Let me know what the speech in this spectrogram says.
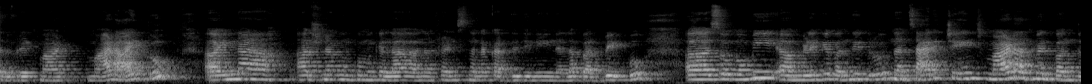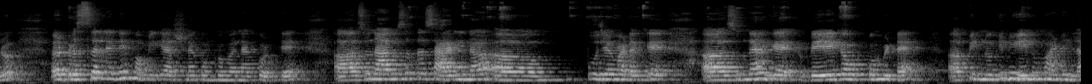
ಸೆಲೆಬ್ರೇಟ್ ಮಾಡಿ, ಮಾಡಾಯಿತು. ಇನ್ನು ಅರ್ಶಿನ ಕುಂಕುಮಕ್ಕೆಲ್ಲ ನನ್ನ ಫ್ರೆಂಡ್ಸ್ನೆಲ್ಲ ಕರೆದಿದ್ದೀನಿ, ಇನ್ನೆಲ್ಲ ಬರಬೇಕು. ಸೊ ಮಮ್ಮಿ ಬೆಳಗ್ಗೆ ಬಂದಿದ್ರು. ನಾನು ಸ್ಯಾರಿ ಚೇಂಜ್ ಮಾಡಾದ್ಮೇಲೆ ಬಂದರು. ಡ್ರೆಸ್ಸಲ್ಲೇ ಮಮ್ಮಿಗೆ ಅರ್ಶಿನ ಕುಂಕುಮನ ಕೊಟ್ಟೆ. ಸೊ ನಾನು ಸತ ಸ್ಯಾರಿನ ಪೂಜೆ ಮಾಡೋಕ್ಕೆ ಸುಮ್ಮನೆ ಹಾಗೆ ಬೇಗ ಉಟ್ಕೊಂಡ್ಬಿಟ್ಟೆ. ಪಿನ್ನು ಗಿನ್ನು ಏನು ಮಾಡಿಲ್ಲ.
